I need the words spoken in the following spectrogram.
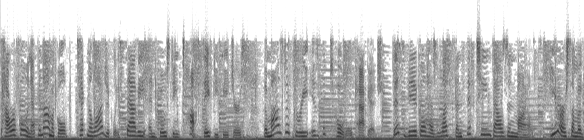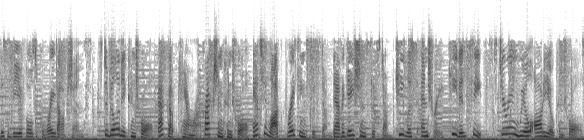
Powerful and economical, technologically savvy, and boasting top safety features, the Mazda 3 is the total package. This vehicle has less than 15,000 miles. Here are some of this vehicle's great options stability control, backup camera, traction control, anti-lock braking system, navigation system, keyless entry, heated seats, steering wheel audio controls,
